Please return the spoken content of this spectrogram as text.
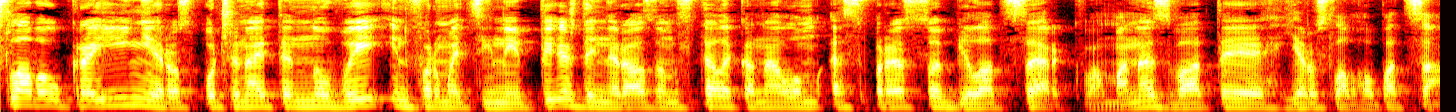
Слава Україні! Розпочинайте новий інформаційний тиждень разом з телеканалом Еспресо Біла Церква. Мене звати Ярослав Гопаца.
